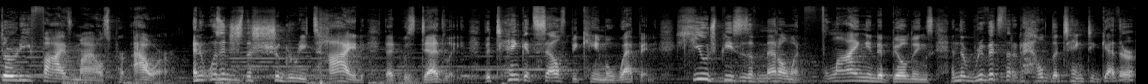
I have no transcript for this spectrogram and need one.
35 miles per hour. And it wasn't just the sugary tide that was deadly. The tank itself became a weapon. Huge pieces of metal went flying into buildings, and the rivets that had held the tank together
